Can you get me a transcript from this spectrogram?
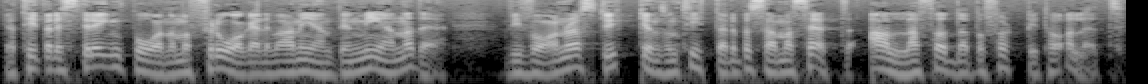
Jag tittade strängt på honom och frågade vad han egentligen menade. Vi var några stycken som tittade på samma sätt, alla födda på 40-talet.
